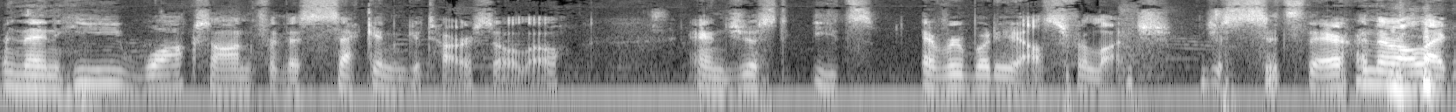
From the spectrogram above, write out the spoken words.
And then he walks on for the second guitar solo and just eats everybody else for lunch. Just sits there, and they're all like,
